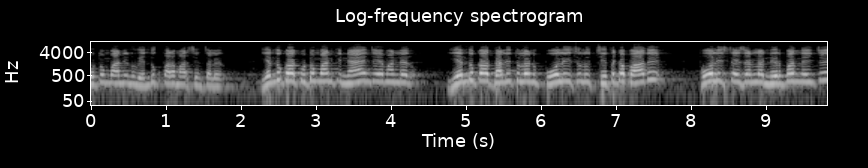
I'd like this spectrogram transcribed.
కుటుంబాన్ని నువ్వు ఎందుకు పరామర్శించలేదు? ఎందుకు ఆ కుటుంబానికి న్యాయం చేయమని లేదు? ఎందుకు ఆ దళితులను పోలీసులు చితకబాది పోలీస్ స్టేషన్లో నిర్బంధించి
